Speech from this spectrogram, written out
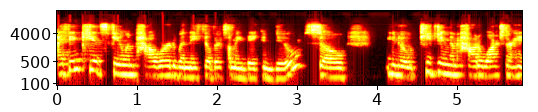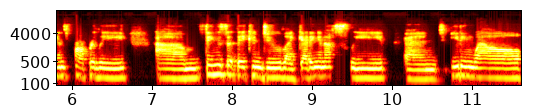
I think kids feel empowered when they feel there's something they can do. So, you know, teaching them how to wash their hands properly, um, things that they can do like getting enough sleep and eating well.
